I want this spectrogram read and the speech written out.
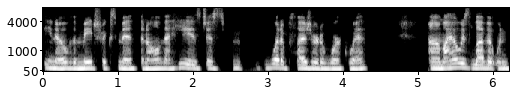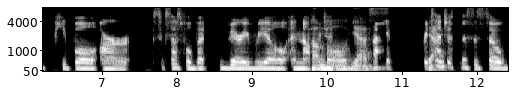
you know, the Matrix myth and all of that. He is just what a pleasure to work with. Um, I always love it when people are successful but very real and not humble. Yes, right? pretentiousness yeah. is so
